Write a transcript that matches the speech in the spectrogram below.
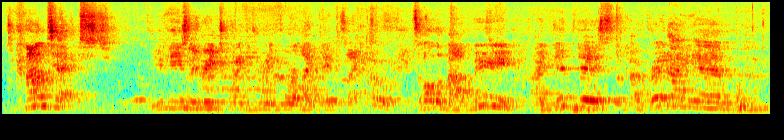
it's context. You can easily read 20 to 24 like David's like, oh, it's all about me. I did this. Look how great I am.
